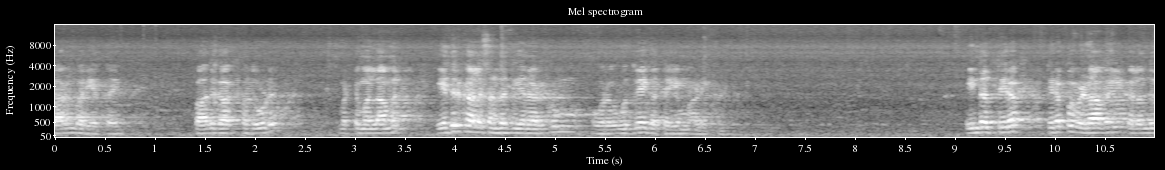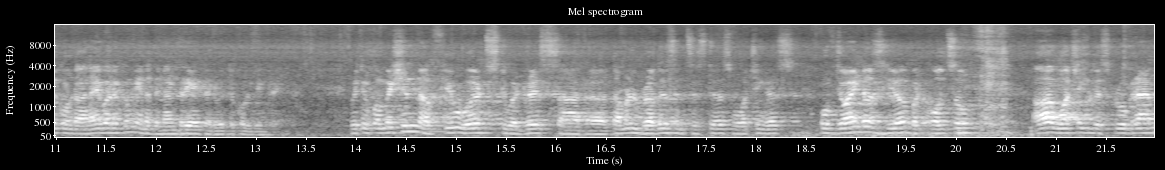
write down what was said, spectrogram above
பாரம்பரியத்தை பாதுகாப்பதோடு மட்டுமல்லாமல் எதிர்கால சந்ததியினருக்கும் ஒரு உத்வேகத்தையும் அளிக்கும் இந்த திறப்பு விழாவில் கலந்து கொண்ட அனைவருக்கும் எனது நன்றியை தெரிவித்துக் கொள்கின்றேன் With your permission, a few words to address our uh, Tamil brothers and sisters watching us, who've joined us here but also are watching this program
